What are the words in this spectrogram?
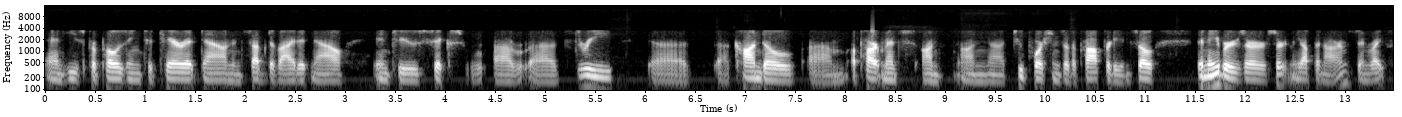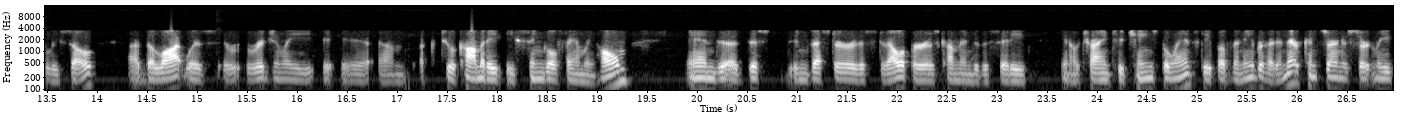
and he's proposing to tear it down and subdivide it now into six, uh, uh, three uh, uh, condo um, apartments on on uh, two portions of the property. And so the neighbors are certainly up in arms, and rightfully so. Uh, the lot was originally um, to accommodate a single family home, and this investor, this developer, has come into the city you know, trying to change the landscape of the neighborhood. And their concern is certainly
